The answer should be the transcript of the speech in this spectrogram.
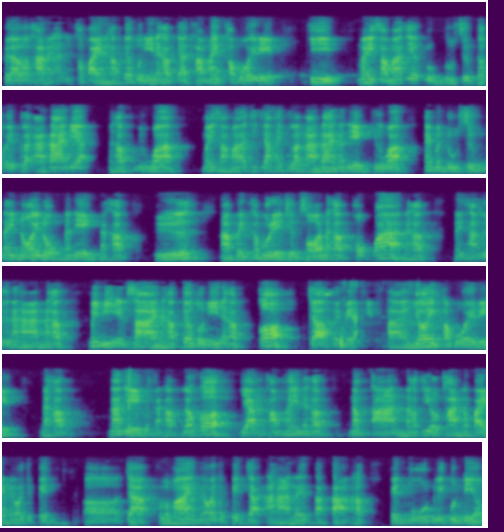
เวลาเราทานอาหารเข้าไปนะครับ เจ้าตัวนี้นะครับจะทำให้คาร์โบไฮเดรตที่ไม่สามารถที่จะกลุ่มดูดซึมเข้าเป็นพลังงานได้เนี่ยนะครับ หรือว่าไม่สามารถที่จะให้พลังงานได้นั่นเอง คือว่าให้มันดูดซึมได้น้อยลงนั่นเองนะครับ หรือหากเป็นคาร์โบไฮเดรตเชิงซ้อนนะครับ พบว่านะครับ ในทางเดินอาหารนะครับ ไม่มีเอนไซม์นะครับ เจ้าตัวนี้นะครับก็จะไปเป็นเอนไซม์ย่อยคาร์โบไฮเดรตนะครับ นั่นเองนะครับ แล้วก็ยังทำให้นะครับน้ำตาลนะครับที่เราทานเข้าไปไม่ว่าจะเป็นเอ่อจากผลไม้ไม่ว่าจะเป็นจากอาหารอะไรต่างๆนะครับ เป็นโมเลกุลเดี่ยว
